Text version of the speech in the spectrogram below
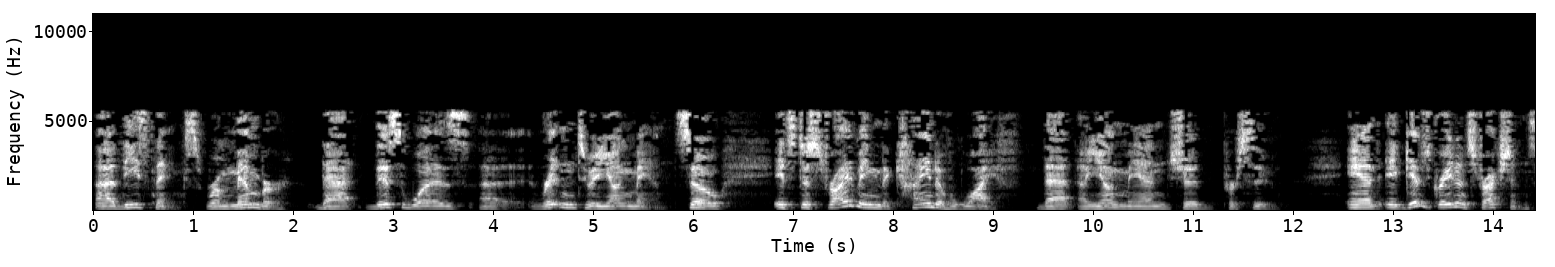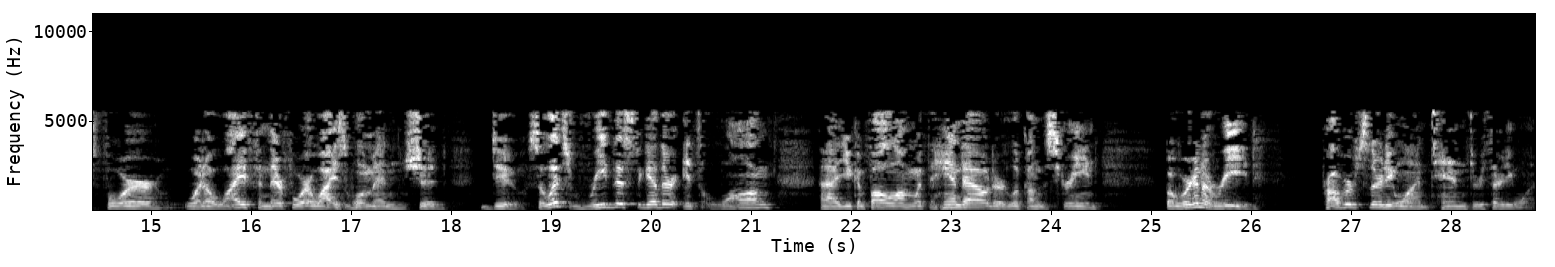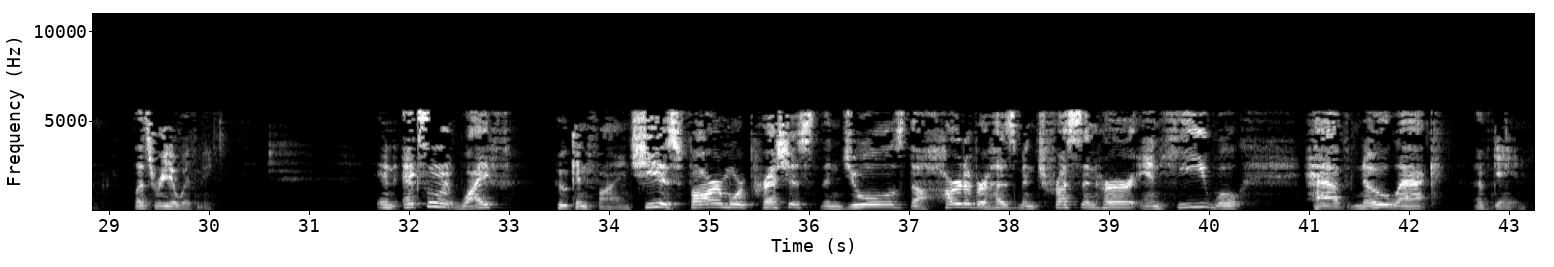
uh, these things, remember that this was uh, written to a young man. So it's describing the kind of wife that a young man should pursue. And it gives great instructions for what a wife and therefore a wise woman should do. So let's read this together. It's long. Uh, you can follow along with the handout or look on the screen. But we're going to read Proverbs 31, 10 through 31. Let's read it with me. An excellent wife who can find? She is far more precious than jewels. The heart of her husband trusts in her and he will have no lack of gain.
